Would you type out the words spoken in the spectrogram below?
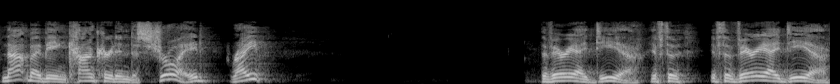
not by being conquered and destroyed, right? The very idea, if the, if the very idea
